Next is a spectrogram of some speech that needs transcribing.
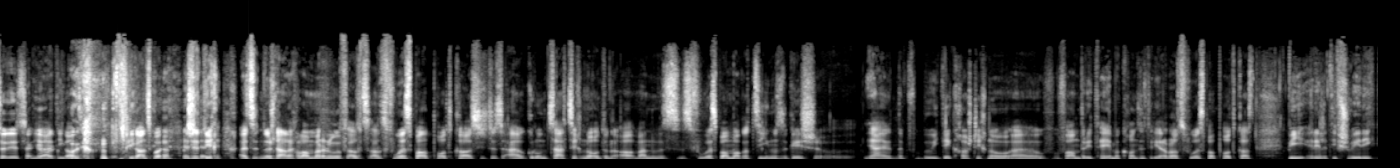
Soll ich jetzt sagen, Ja, die ganze, die ganze es ist natürlich, also nur schnell eine Klammer auf, als, als Fußball-Podcast ist das auch grundsätzlich noch, oder äh, wenn du ein Fußball-Magazin rausgibst, äh, ja, bei dir kannst du dich noch äh, auf, auf andere Themen konzentrieren, aber als Fußball-Podcast wie relativ schwierig,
